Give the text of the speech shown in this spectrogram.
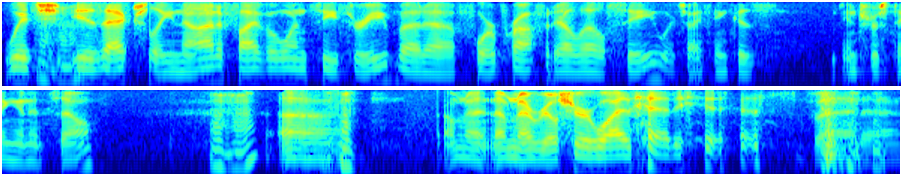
which Mhm. is actually not a 501c3 but a for-profit LLC, which I think is interesting in itself. mhm Uh, I'm not I'm not real sure why that is, but uh,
